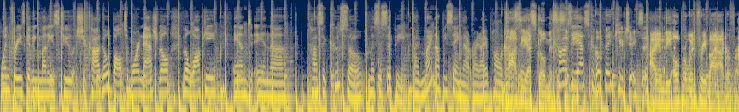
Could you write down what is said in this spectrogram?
Winfrey is giving monies to Chicago, Baltimore, Nashville, Milwaukee, and in uh, Kosciusko, Mississippi. I might not be saying that right. I apologize. Kosciusko, Mississippi. Kosciusko. Thank you, Jason. I am the Oprah Winfrey biographer.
